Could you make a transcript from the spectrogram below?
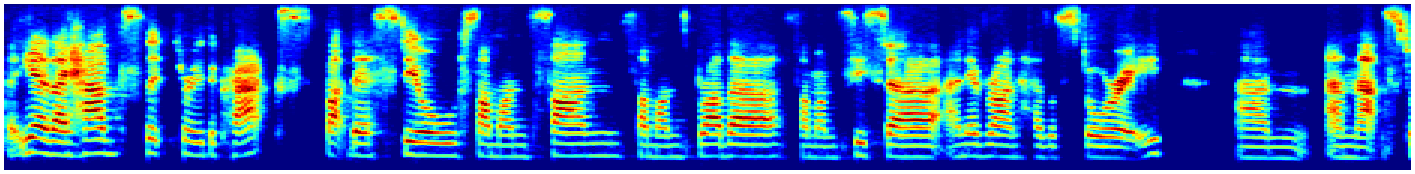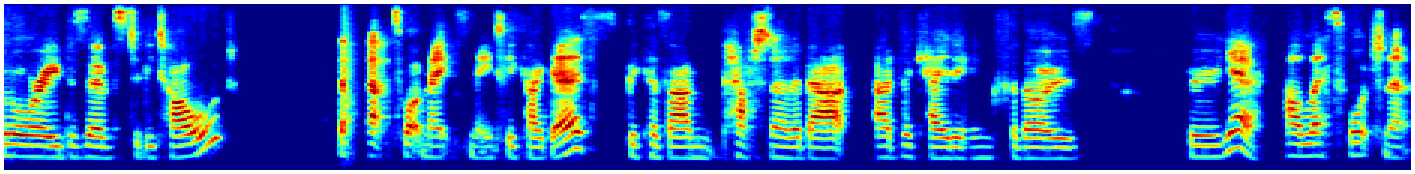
that yeah, they have slipped through the cracks, but they're still someone's son, someone's brother, someone's sister, and everyone has a story. Um, and that story deserves to be told. That's what makes me tick, I guess, because I'm passionate about advocating for those who, yeah, are less fortunate.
